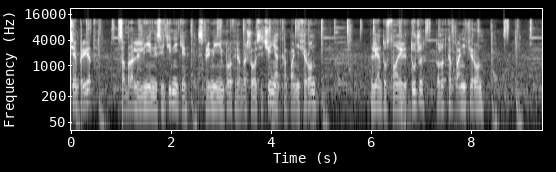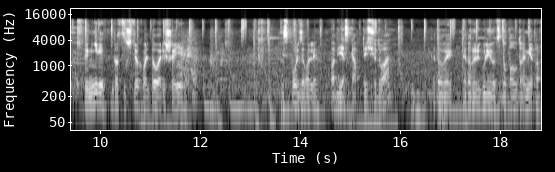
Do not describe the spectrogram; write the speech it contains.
Всем привет! Собрали линейные светильники с применением профиля большого сечения от компании Ferron. Ленту установили тут же, тоже от компании Ferron. Применили 24 вольтовое решение. Использовали подвес КАП 1002, который, который регулируется до полутора метров.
